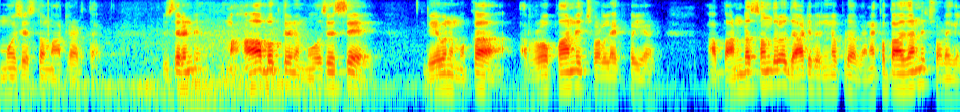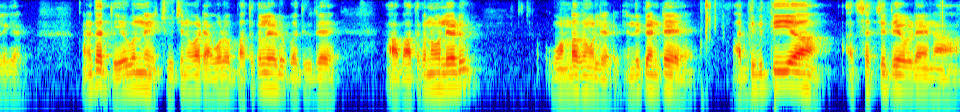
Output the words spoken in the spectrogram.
మోసేస్తో మాట్లాడతాడు. చూసారండి? మహాభక్తుడైన మోసెస్సే దేవుని ముఖ రూపాన్ని చూడలేకపోయాడు. ఆ బండ సందులో దాటి వెళ్ళినప్పుడు ఆ వెనక భాగాన్ని చూడగలిగాడు. కనుక దేవుణ్ణి చూచినవాడు ఎవడో బతకలేడు బతికితే ఆ బతకను లేడు ఉండడం లేడు. ఎందుకంటే అద్వితీయ సత్యదేవుడైన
